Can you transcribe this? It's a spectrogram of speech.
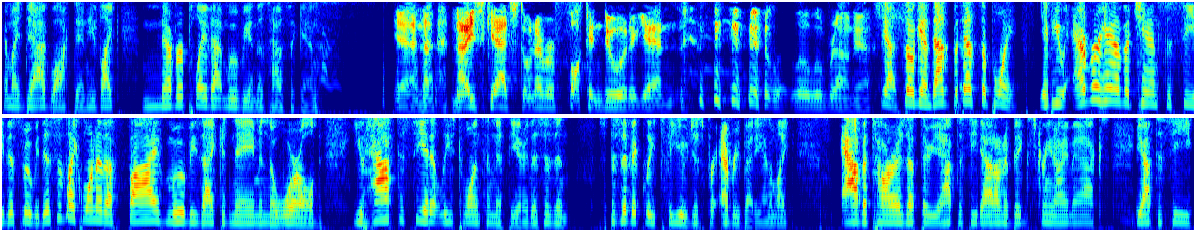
and my dad walked in. He's like, "Never play that movie in this house again." Yeah, n- nice catch. Don't ever fucking do it again. Little Lou Brown, yeah. Yeah. So again, that but that's the point. If you ever have a chance to see this movie, this is like one of the five movies I could name in the world. You have to see it at least once in the theater. This isn't specifically for you, just for everybody. And I'm like, Avatar is up there. You have to see that on a big screen IMAX. You have to see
